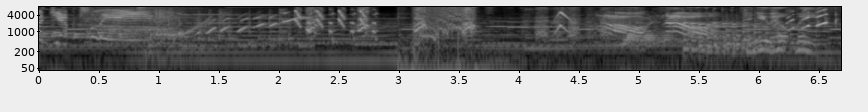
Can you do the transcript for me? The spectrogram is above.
You please? Oh, no! Can you help me?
